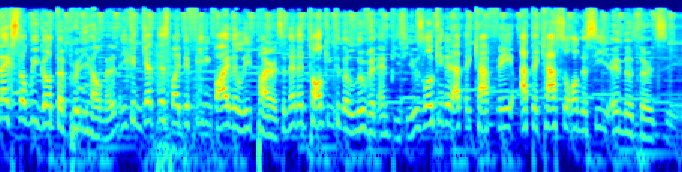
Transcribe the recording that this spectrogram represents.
Next up, we got the pretty helmet. And you can get this by defeating 5 elite pirates and then in talking to the Leuven NPC who's located at the cafe at the castle on the sea in the third sea.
